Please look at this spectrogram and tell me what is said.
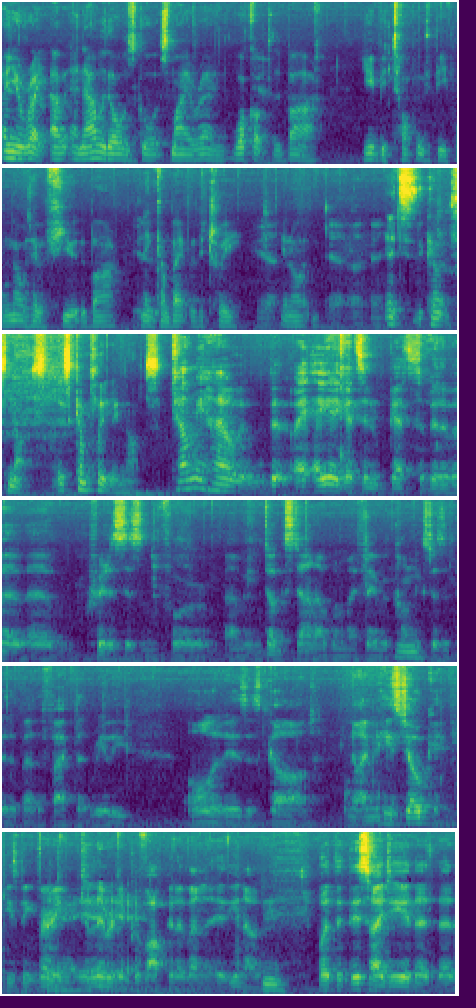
And you're right. I, and I would always go, it's my round, walk up to the bar. You'd be talking to people, and I would have a few at the bar, and then come back with a tray. Yeah. You know, Yeah. Okay. it's it's nuts. It's completely nuts. Tell me how the AA gets in gets a bit of a, a criticism for. I mean, Doug Stanhope, one of my Mm. favorite comics, does a bit about the fact that really all it is is God. You know, I mean he's joking. He's being very Yeah, yeah, deliberately yeah. Mm. provocative, and uh, you know, but that this idea that that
